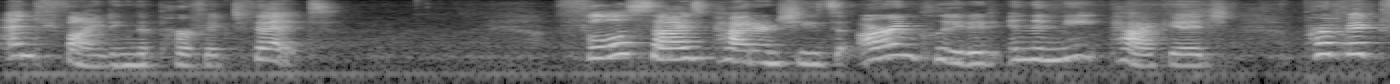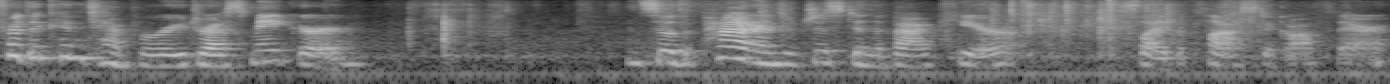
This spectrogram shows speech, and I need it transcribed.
and finding the perfect fit. Full-size pattern sheets are included in the neat package, perfect for the contemporary dressmaker. And so the patterns are just in the back here. slide the plastic off there.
